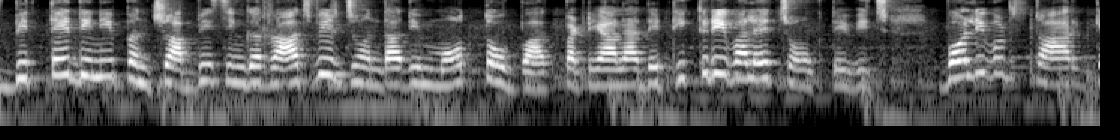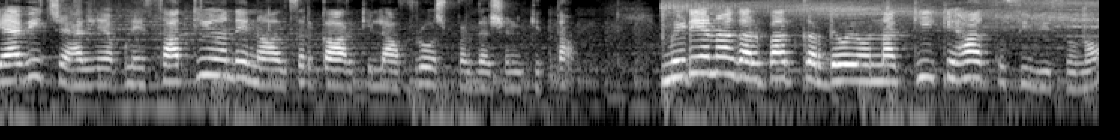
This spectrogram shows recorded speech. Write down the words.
ਬੀਤੇ ਦਿਨੀ ਪੰਜਾਬੀ ਸਿੰਗਰ ਰਾਜਵੀਰ ਜਵੰਦਾ ਦੀ ਮੌਤ ਤੋਂ ਬਾਅਦ ਪਟਿਆਲਾ ਦੇ ਠਿਕਰੀ ਵਾਲੇ ਚੌਂਕ ਦੇ ਵਿੱਚ ਬਾਲੀਵੁੱਡ ਸਟਾਰ ਗੈਵੀ ਚਹਿਲ ਨੇ ਆਪਣੇ ਸਾਥੀਆਂ ਦੇ ਨਾਲ ਸਰਕਾਰ ਖਿਲਾਫ ਰੋਸ ਪ੍ਰਦਰਸ਼ਨ ਕੀਤਾ। ਮੀਡੀਆ ਨਾਲ ਗੱਲਬਾਤ ਕਰਦੇ ਹੋਏ ਉਹਨਾਂ ਕੀ ਕਿਹਾ, ਤੁਸੀਂ ਵੀ ਸੁਣੋ।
